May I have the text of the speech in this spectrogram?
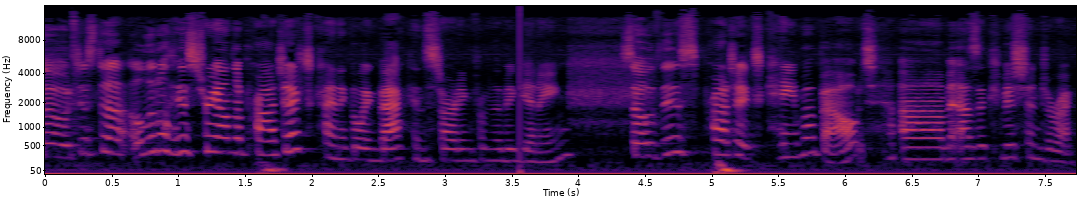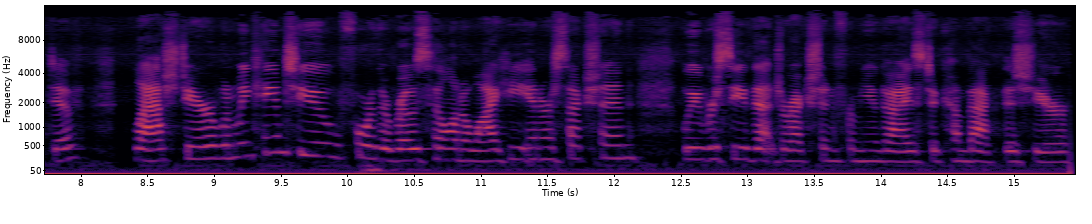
So just a, a little history on the project, kind of going back and starting from the beginning. So this project came about um, as a commission directive last year when we came to you for the Rose Hill and Owyhee intersection. We received that direction from you guys to come back this year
